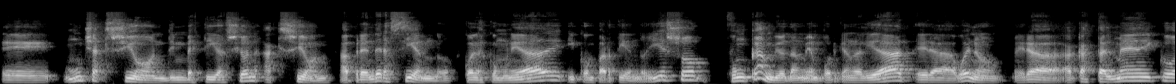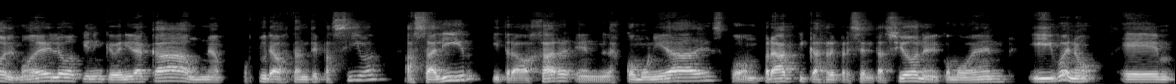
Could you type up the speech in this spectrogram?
eh, mucha acción, de investigación, acción aprender haciendo con las comunidades y compartiendo. Y eso fue un cambio también, porque en realidad era, bueno, era acá está el médico, el modelo, tienen que venir acá, una postura bastante pasiva, a salir y trabajar en las comunidades con prácticas, representaciones, como ven. Y bueno, eh,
